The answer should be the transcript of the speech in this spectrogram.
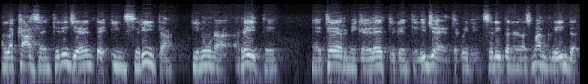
alla casa intelligente inserita in una rete eh, termica elettrica intelligente, quindi inserita nella smart grid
